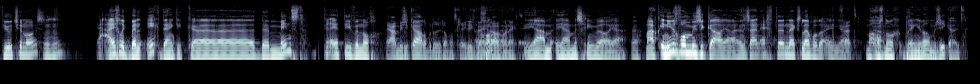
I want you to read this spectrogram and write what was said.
Future Noise. Ja, eigenlijk ben ik denk ik eh, de minst creatieve nog. Ja, muzikale bedoel je dan, want creatief ben je wel gewoon echt. Ja, ja, misschien wel, ja. Ja. Maar in ieder geval muzikaal, ja. Hun zijn echt eh, next level daarin, ja. Vet. maar Ja. alsnog breng je wel muziek uit.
